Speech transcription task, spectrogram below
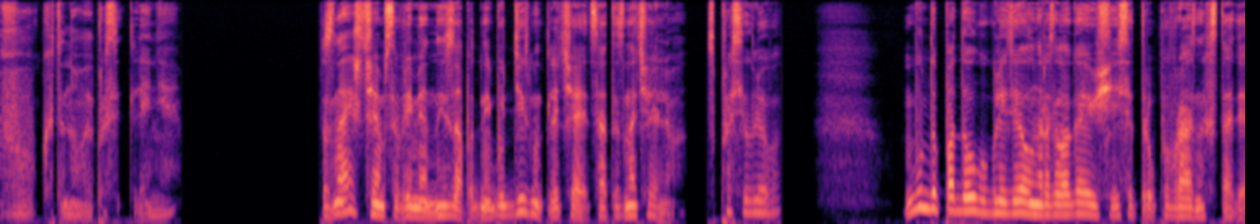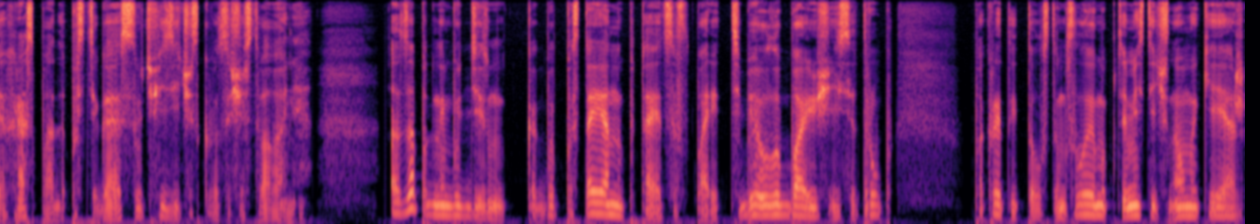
Woke — это новое просветление. «Знаешь, чем современный западный буддизм отличается от изначального?» — спросил Лёва. Будда подолгу глядел на разлагающиеся трупы в разных стадиях распада, постигая суть физического существования. А западный буддизм как бы постоянно пытается впарить тебе улыбающийся труп — покрытый толстым слоем оптимистичного макияжа,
